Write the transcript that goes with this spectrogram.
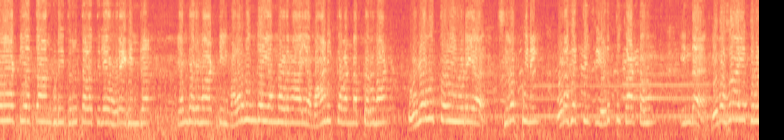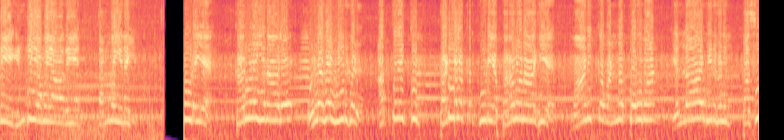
திருநாட்டியத்தான்குடி திருத்தலத்திலே உரைகின்ற எம்பெருமாட்டி மலர்மங்கை அம்முடனாய மாணிக்க வண்ண பெருமான் உழவு தொழிலுடைய சிறப்பினை உலகத்திற்கு எடுத்துக்காட்டவும் இந்த விவசாயத்தினுடைய இன்றியமையாத தன்மையினை கருணையினாலே உலக உயிர்கள் அத்தனைக்கும் படியளக்கக்கூடிய பரவனாகிய மாணிக்க வண்ணப்பெருமான் எல்லா உயிர்களும் பசு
